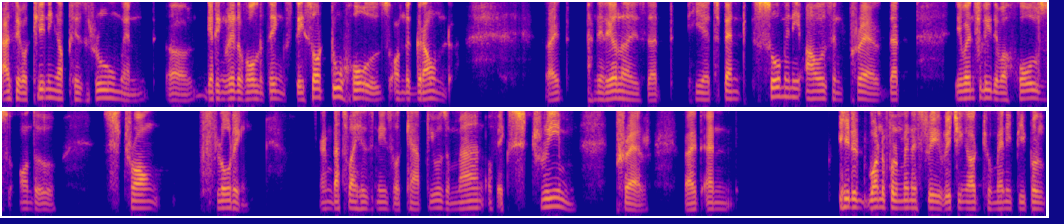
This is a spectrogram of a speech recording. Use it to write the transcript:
as they were cleaning up his room and uh, getting rid of all the things. They saw two holes on the ground right? And they realized that he had spent so many hours in prayer that eventually there were holes on the strong flooring. And that's why his knees were capped. He was a man of extreme prayer right? And he did wonderful ministry reaching out to many people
